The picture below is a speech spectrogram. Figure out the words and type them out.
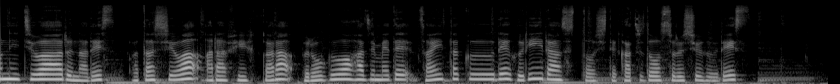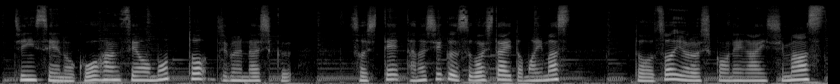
んにちは、ルナです。私はアラフィフからブログを始めて在宅でフリーランスとして活動する主婦です。人生の後半戦をもっと自分らしく、そして楽しく過ごしたいと思います。どうぞよろしくお願いします。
